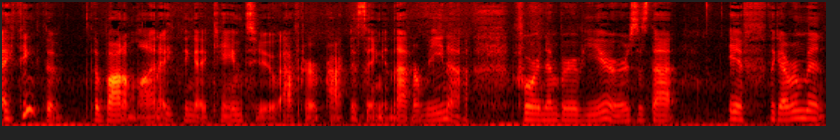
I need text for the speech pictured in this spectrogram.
I think the the bottom line I think I came to after practicing in that arena for a number of years is that if the government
